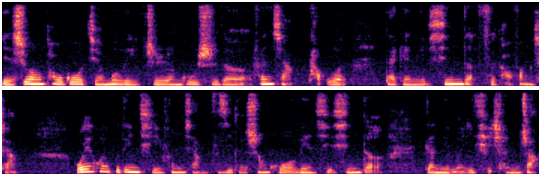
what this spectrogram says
也希望透过节目里职人故事的分享讨论，带给你新的思考方向。我也会不定期分享自己的生活练习心得，跟你们一起成长。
